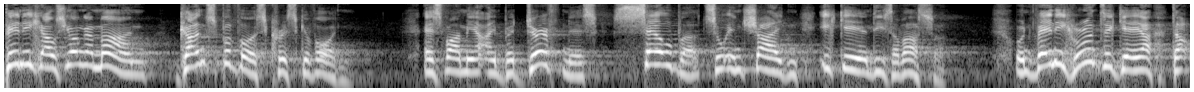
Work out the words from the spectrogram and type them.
bin ich als junger Mann ganz bewusst Christ geworden. Es war mir ein Bedürfnis, selber zu entscheiden, ich gehe in dieses Wasser. Und wenn ich runtergehe, der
